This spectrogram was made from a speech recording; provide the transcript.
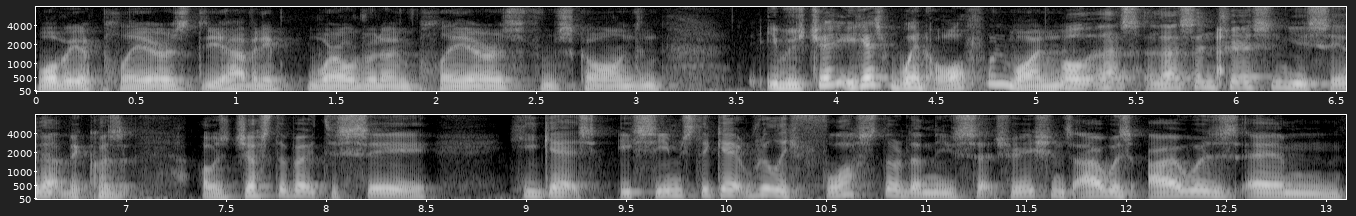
what about your players? Do you have any world-renowned players from Scotland? And he was just he just went off on one. Well, that's that's interesting you say that because I was just about to say he gets he seems to get really flustered in these situations. I was I was um,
